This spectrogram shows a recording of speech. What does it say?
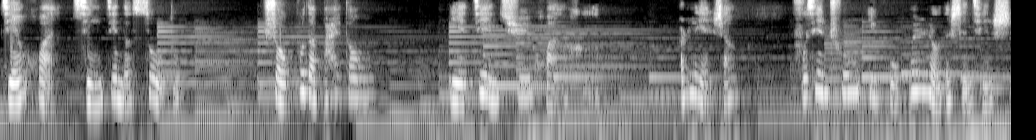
减缓行进的速度，手部的摆动也渐趋缓和，而脸上。浮现出一股温柔的神情时，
